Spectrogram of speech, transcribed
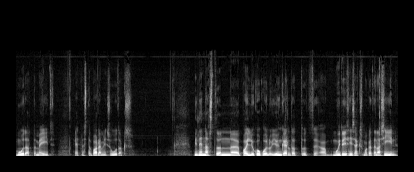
muudab ta meid, et me seda paremini suudaks. mind ennast on äh, palju kogu elu jüngerdatud ja muide ei seisaks ma ka täna siin.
